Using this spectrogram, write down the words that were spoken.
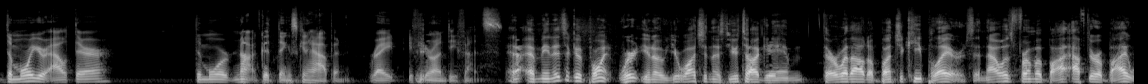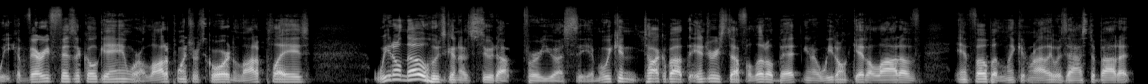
the more you're out there, the more not good things can happen, right? If you're on defense. I mean, it's a good point. We're you know you're watching this Utah game. They're without a bunch of key players, and that was from a bye, after a bye week, a very physical game where a lot of points were scored and a lot of plays. We don't know who's going to suit up for USC. I mean, we can talk about the injury stuff a little bit. You know, we don't get a lot of info, but Lincoln Riley was asked about it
